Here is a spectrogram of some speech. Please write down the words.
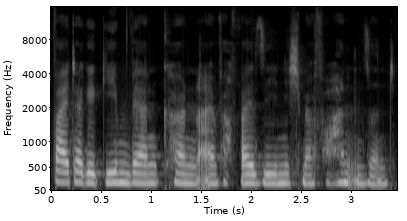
weitergegeben werden können, einfach weil sie nicht mehr vorhanden sind.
